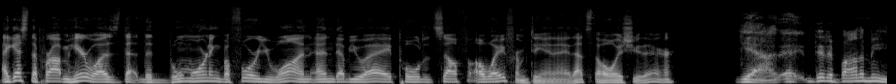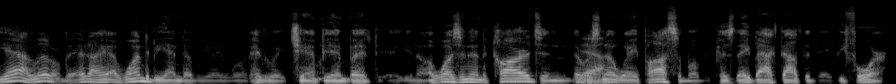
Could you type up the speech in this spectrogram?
I guess the problem here was that the morning before you won, NWA pulled itself away from TNA. That's the whole issue there. Yeah, eh, did it bother me? Yeah, a little bit. I, I wanted to be NWA World Heavyweight Champion, but you know, it wasn't in the cards, and there was yeah. no way possible because they backed out the day before.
